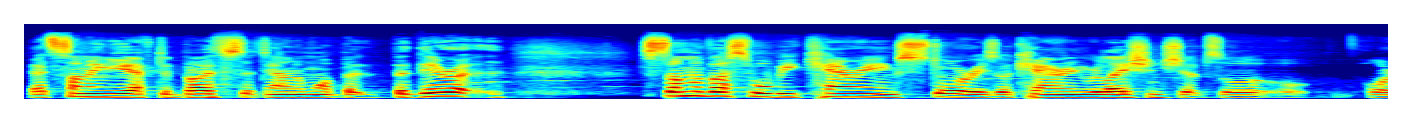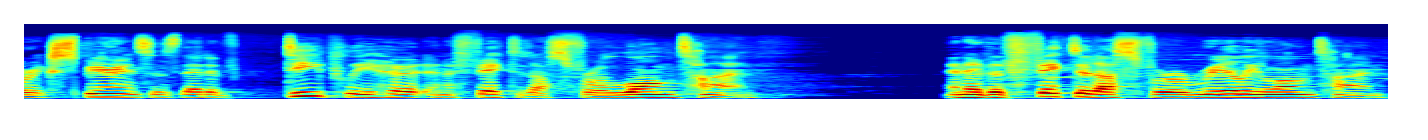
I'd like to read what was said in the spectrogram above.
That's something you have to both sit down and want. But, but there are, some of us will be carrying stories or carrying relationships or, or, or experiences that have deeply hurt and affected us for a long time and have affected us for a really long time.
